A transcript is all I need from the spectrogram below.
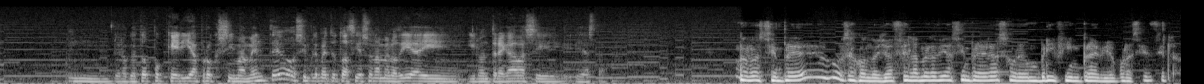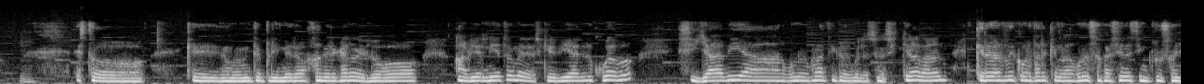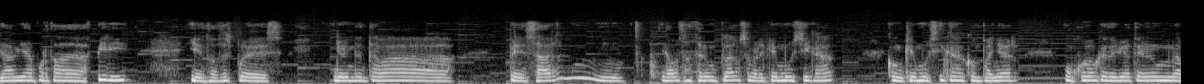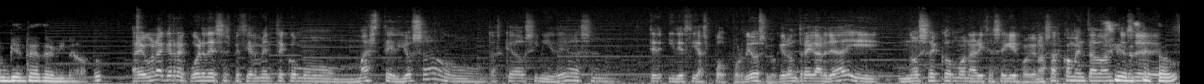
mm, de lo que Topo quería próximamente o simplemente tú hacías una melodía y, y lo entregabas y ya está. No, no, siempre, o sea, cuando yo hacía la melodía siempre era sobre un briefing previo, por así decirlo. Mm. Esto que normalmente primero Javier Caro y luego Gabriel Nieto me describía en el juego. Si ya había algunos gráficos me los enseñaban. Creo recordar que en algunas ocasiones incluso ya había portada de Azpiri. Y entonces pues yo intentaba pensar, digamos, hacer un plan sobre qué música, con qué música acompañar un juego que debía tener un ambiente determinado. ¿no? ¿Hay alguna que recuerdes especialmente como más tediosa o te has quedado sin ideas te, y decías, por, por, Dios, lo quiero entregar ya y no sé cómo narices seguir? Porque nos has comentado antes sí, de,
